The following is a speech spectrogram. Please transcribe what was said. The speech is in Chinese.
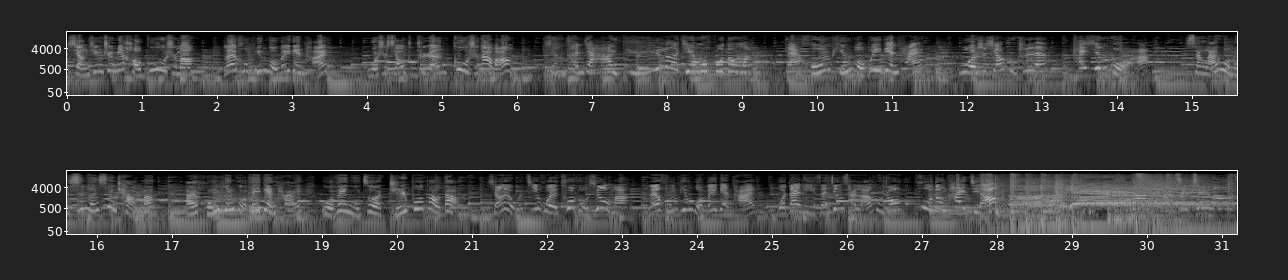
想听身边好故事吗？来红苹果微电台，我是小主持人故事大王。想参加娱乐节目互动吗？来红苹果微电台，我是小主持人开心果。想来我们新闻现场吗？来红苹果微电台，我为你做直播报道。想有个机会脱口秀吗？来红苹果微电台，我带你在精彩栏目中互动开讲。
